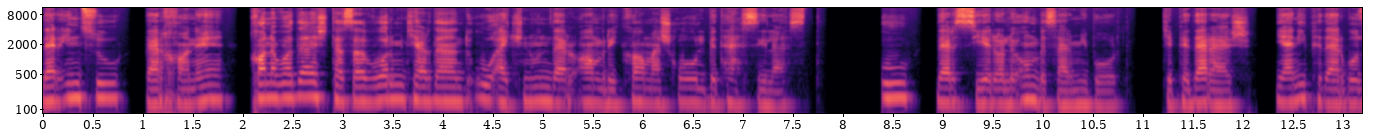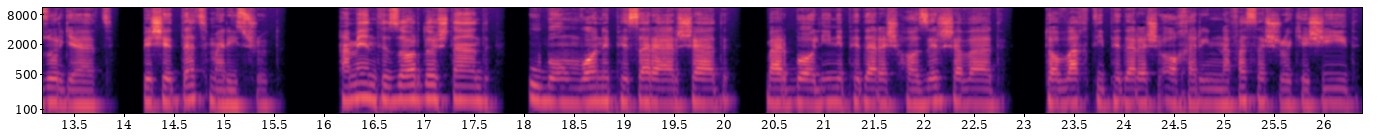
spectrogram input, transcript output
در این سو در خانه خانوادهش تصور می کردند او اکنون در آمریکا مشغول به تحصیل است. او در سیرالئون به سر می برد که پدرش یعنی پدر بزرگت به شدت مریض شد. همه انتظار داشتند او به عنوان پسر ارشد بر بالین پدرش حاضر شود تا وقتی پدرش آخرین نفسش را کشید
